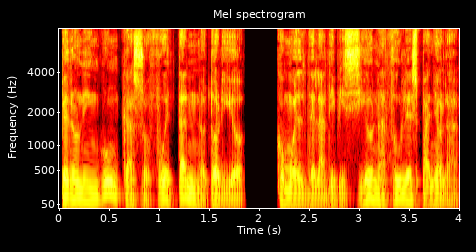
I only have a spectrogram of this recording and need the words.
Pero ningún caso fue tan notorio como el de la División Azul Española.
